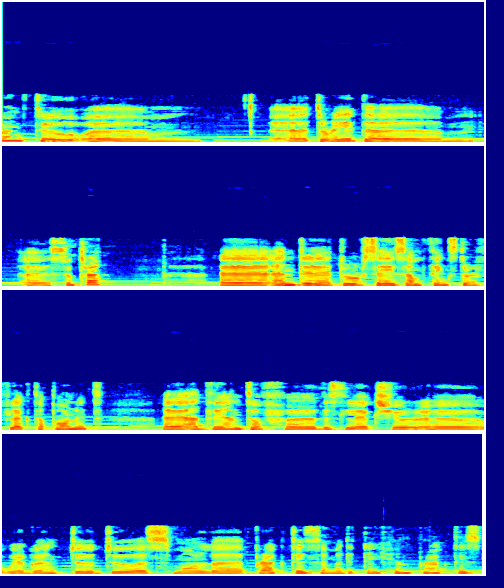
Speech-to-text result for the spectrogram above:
going to um, uh, to read the um, uh, sutra uh, and uh, to say some things to reflect upon it. At the end of this lecture, we are going to do a small practice, a meditation practice,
